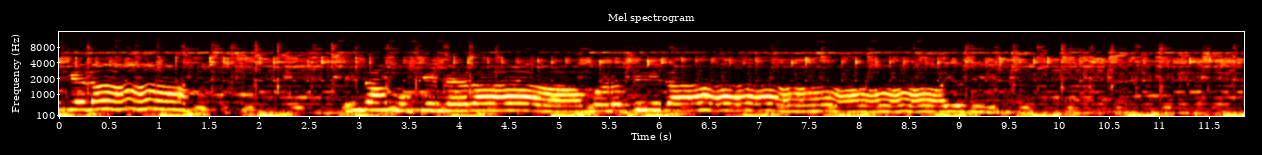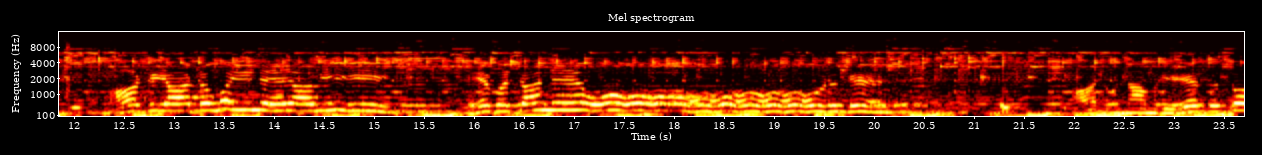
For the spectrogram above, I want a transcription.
કે રામ સીધા મુખી મેરા મણતી રાયદી આઠ આઠ મહિને આવી હે બચાને ઓળખે આનું નામ હેત તો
